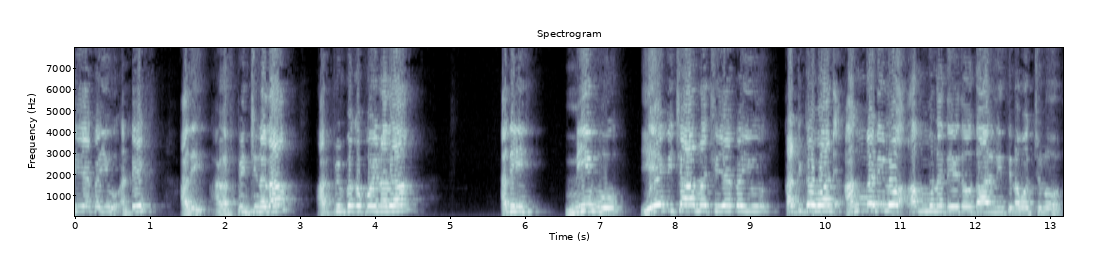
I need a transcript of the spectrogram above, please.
చేయకయు? అంటే అది అర్పించినదా? అర్పింపకపోయినదా? అని నీవు ఏ విచారణ చేయకయు? కటికవాని అంగడిలో అమ్మునదేదో దానిని తినవచ్చును.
